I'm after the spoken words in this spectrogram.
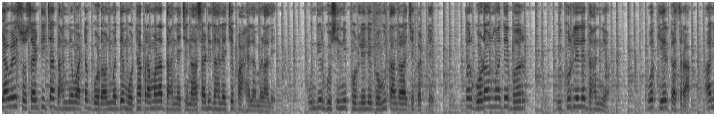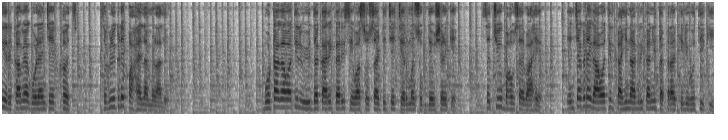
यावेळी सोसायटीच्या धान्य वाटप गोडाऊनमध्ये मोठ्या प्रमाणात धान्याची नासाडी झाल्याचे पाहायला मिळाले. उंदीर घुशींनी फोडलेले गहू तांदळाचे कट्टे तर गोडाऊनमध्ये भर विखुरलेले धान्य व केर कचरा आणि रिकाम्या गोळ्यांचे खच सगळीकडे पाहायला मिळाले. बोटा गावातील विविध कार्यकारी सेवा सोसायटीचे चेअरमन सुखदेव शेळके सचिव भाऊसाहेब आहेर यांच्याकडे गावातील काही नागरिकांनी तक्रार केली होती की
